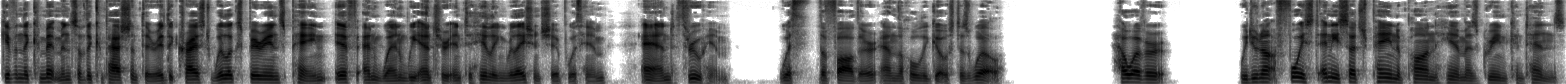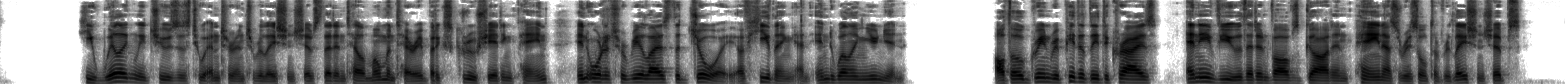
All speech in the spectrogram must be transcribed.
given the commitments of the compassion theory, that Christ will experience pain if and when we enter into healing relationship with Him and, through Him, with the Father and the Holy Ghost as well. However, we do not foist any such pain upon Him as Green contends. He willingly chooses to enter into relationships that entail momentary but excruciating pain in order to realize the joy of healing and indwelling union. Although Green repeatedly decries any view that involves God in pain as a result of relationships,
